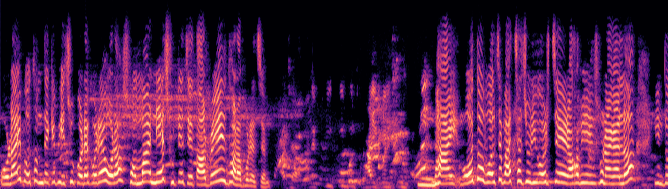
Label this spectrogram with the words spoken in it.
ওরাই প্রথম থেকে পিছু করে করে ওরা সম্মান নিয়ে ছুটেছে তারপরেই ধরা পড়েছে আচ্ছা মানে কি কি বলছে ভাই মানে ভাই ও তো বলছে বাচ্চা চুরি করছে এরকমই শোনা গেল। কিন্তু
